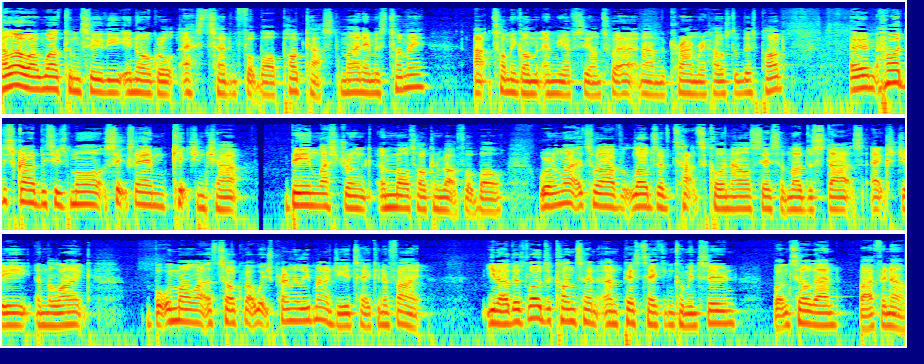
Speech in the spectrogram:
Hello and welcome to the inaugural S10 Football Podcast. My name is Tommy, at Tommy Gorman MUFC on Twitter, and I'm the primary host of this pod. Um, how I describe this is more 6am kitchen chat, being less drunk and more talking about football. We're unlikely to have loads of tactical analysis and loads of stats, XG, and the like, but we're more likely to talk about which Premier League manager you'd take in a fight. You know, there's loads of content and piss taking coming soon, but until then, bye for now.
